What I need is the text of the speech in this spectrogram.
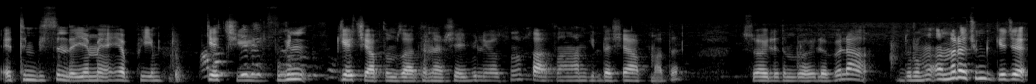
Etim bitsin de yemeği yapayım. Geç bugün geç yaptım zaten her şeyi biliyorsunuz. Zaten annem de şey yapmadı. Söyledim böyle böyle durumu. Onlara çünkü gece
